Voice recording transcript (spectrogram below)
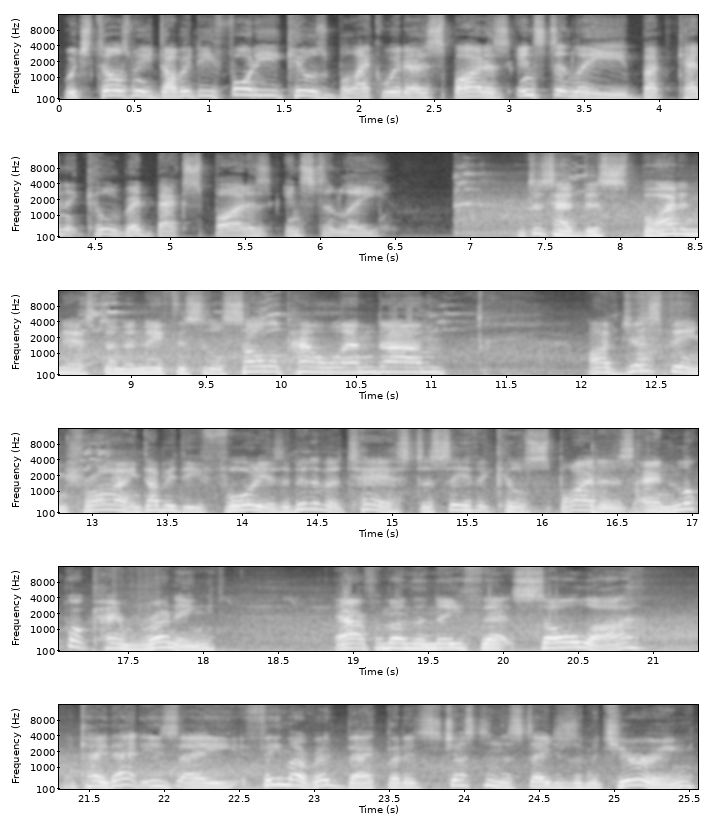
which tells me WD-40 kills black widow spiders instantly, but can it kill redback spiders instantly? I just had this spider nest underneath this little solar panel and um, I've just been trying WD-40 as a bit of a test to see if it kills spiders and look what came running out from underneath that solar. Okay, that is a female redback, but it's just in the stages of maturing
